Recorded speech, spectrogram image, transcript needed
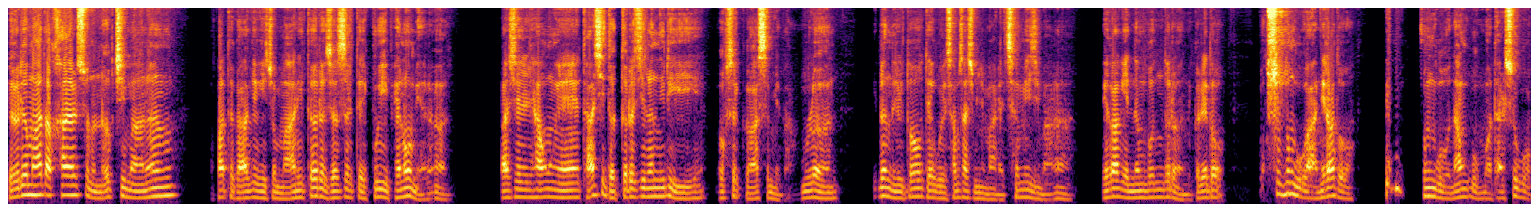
저렴하다 할 수는 없지만은 아파트 가격이 좀 많이 떨어졌을 때 구입해 놓으면은 사실 향후에 다시 더 떨어지는 일이 없을 것 같습니다. 물론 이런 일도 대구에 3, 40년 만에 처음이지만 외곽에 있는 분들은 그래도 꼭 수중구가 아니라도 중구, 남구, 뭐 달수구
